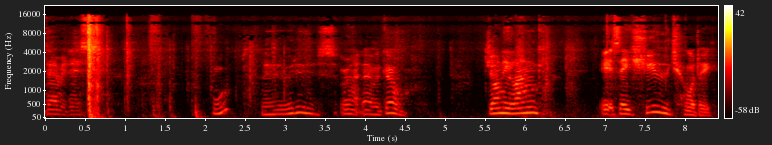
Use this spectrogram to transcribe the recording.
There it is. Whoop, there it is. Right, there we go. Johnny Lang. It's a huge hoodie.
